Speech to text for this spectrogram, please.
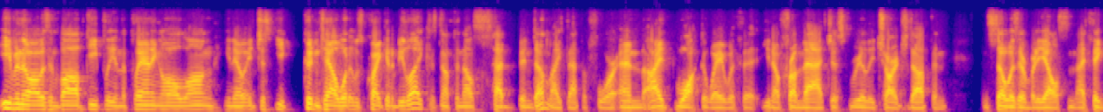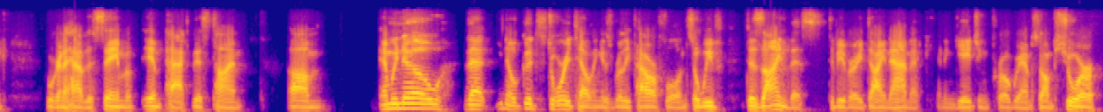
even though I was involved deeply in the planning all along, you know, it just you couldn't tell what it was quite going to be like because nothing else had been done like that before. And I walked away with it, you know, from that just really charged up, and and so was everybody else. And I think we're going to have the same impact this time. Um, and we know that you know good storytelling is really powerful, and so we've designed this to be a very dynamic and engaging program. So I'm sure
